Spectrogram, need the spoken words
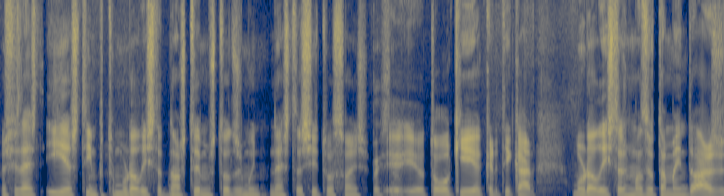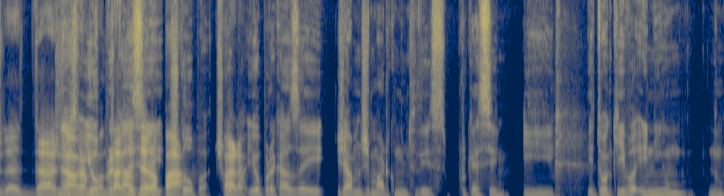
Mas fizeste. E este ímpeto moralista nós temos todos muito nestas situações. Pois Eu eu estou aqui a criticar moralistas, mas eu também dou às, às vezes Não, à eu por vontade de acaso dizer, aí, opá, desculpa, desculpa, para. eu por acaso aí já me desmarco muito disso, porque é assim, e estou aqui e nenhum, não,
